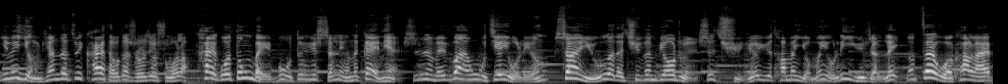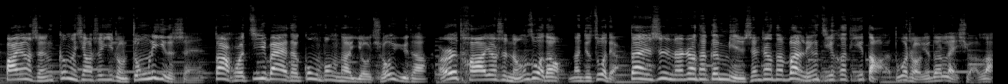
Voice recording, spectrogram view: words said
因为影片在最开头的时候就说了，泰国东北部对于神灵的概念是认为万物皆有灵，善与恶的区分标准是取决于他们有没有利于人类。那在我看来，八阳神更像是一种中立的神，大伙祭拜他、供奉他、有求于他，而他要是能做到，那就做点。但是呢，让他跟敏身上的万灵集合体打，多少有点赖悬了，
